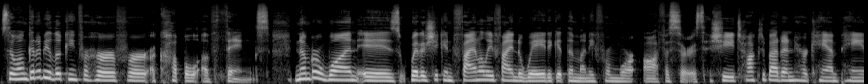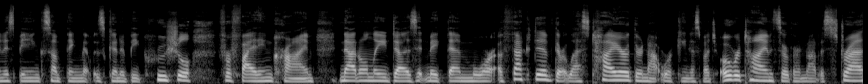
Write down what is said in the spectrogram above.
so I'm going to be looking for her for a couple of things. Number one is whether she can finally find a way to get the money for more officers. She talked about in her campaign as being something that was going to be crucial for fighting crime. Not only does it make them more effective, they're less tired, they're not working as much overtime, so they're not as stressed.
